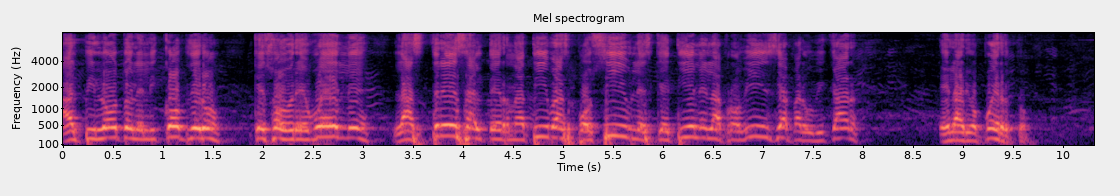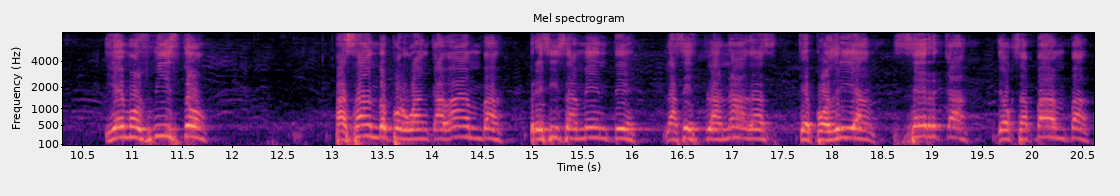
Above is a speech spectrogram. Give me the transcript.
al piloto del helicóptero que sobrevuele las tres alternativas posibles que tiene la provincia para ubicar el aeropuerto. Y hemos visto, pasando por Huancabamba, precisamente las esplanadas que podrían cerca de Oxapampa,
